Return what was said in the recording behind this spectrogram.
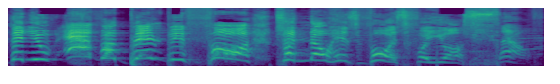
than you've ever been before to know his voice for yourself.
